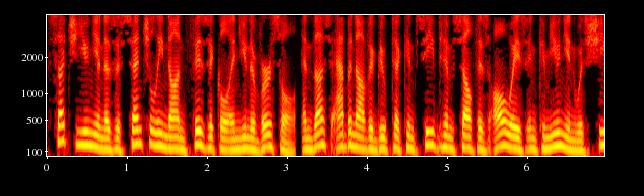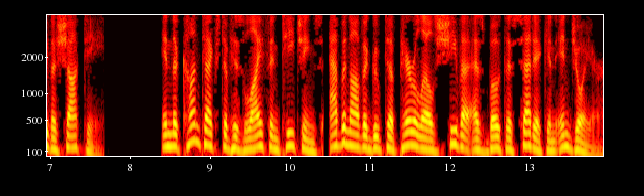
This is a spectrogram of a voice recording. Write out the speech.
Such union is essentially non-physical and universal, and thus Abhinavagupta conceived himself as always in communion with Shiva Shakti. In the context of his life and teachings, Abhinavagupta parallels Shiva as both ascetic and enjoyer.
